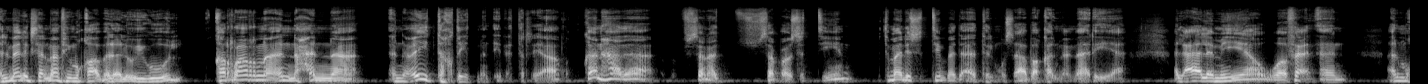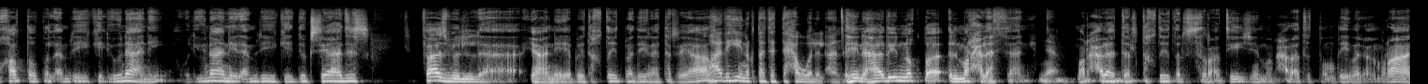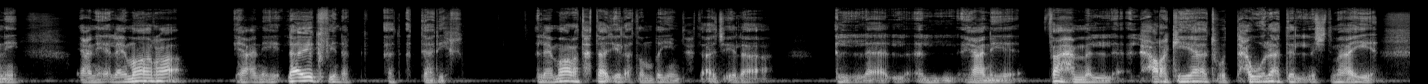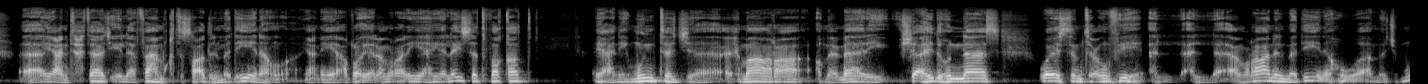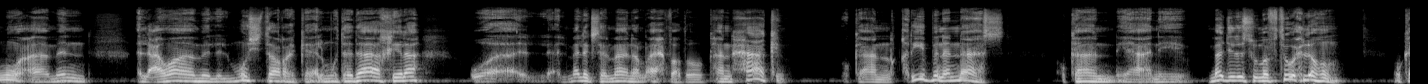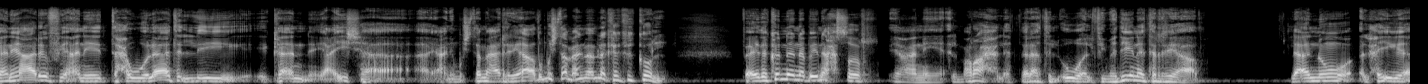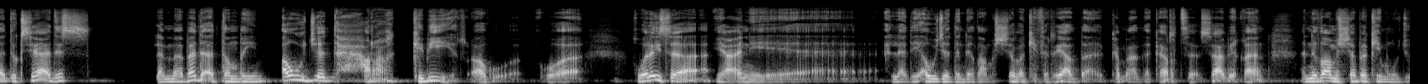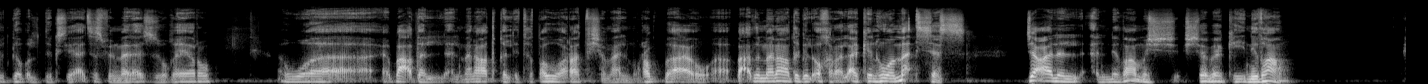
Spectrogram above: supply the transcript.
الملك سلمان في مقابلة له يقول قررنا أن إحنا نعيد تخطيط مدينة الرياض. وكان هذا في سنة 67 68 بدأت المسابقة المعمارية العالمية وفعلا المخطط الأمريكي اليوناني أو اليوناني الأمريكي دوكسيادس فاز بال يعني بتخطيط مدينة الرياض. وهذه هي نقطة التحول الآن. هنا هذه النقطة المرحلة الثانية. نعم. مرحلة التخطيط الاستراتيجي مرحلة التنظيم العمراني. يعني العمارة يعني لا يكفي انك التاريخ. العمارة تحتاج إلى تنظيم تحتاج إلى ال ال يعني فهم الحركيات والتحولات الاجتماعية. آه، يعني تحتاج إلى فهم اقتصاد المدينة. يعني الرؤية العمرانية هي ليست فقط يعني منتج آه، عمارة أو معماري يشاهده الناس ويستمتعون فيه عمران المدينة هو مجموعة من العوامل المشتركة المتداخلة والملك سلمان الله يحفظه كان حاكم وكان قريب من الناس وكان يعني مجلسه مفتوح لهم وكان يعرف يعني التحولات اللي كان يعيشها يعني مجتمع الرياض ومجتمع المملكة ككل. فإذا كنا نبي نحصر يعني المراحل الثلاث الأول في مدينة الرياض لأنه الحقيقة دوكسيادس لما بدأ التنظيم أوجد حراك كبير أو هو ليس يعني الذي أوجد النظام الشبكي في الرياض كما ذكرت سابقا النظام الشبكي موجود قبل دوكسيادس في الملز وغيره وبعض المناطق اللي تطورت في شمال المربع وبعض المناطق الأخرى لكن هو مأسس جعل النظام الشبكي نظام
